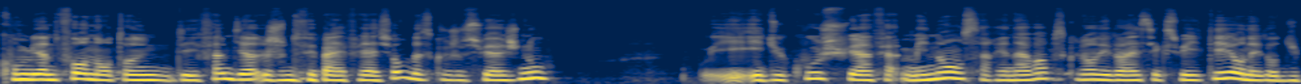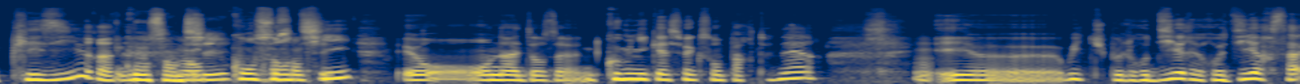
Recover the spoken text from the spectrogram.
combien de fois on entend des femmes dire je ne fais pas la fellation parce que je suis à genoux. Et, et, du coup, je suis infirme. Mais non, ça n'a rien à voir parce que là, on est dans la sexualité, on est dans du plaisir consenti, consenti, consenti et on, on, a dans une communication avec son partenaire. Mm. Et euh, oui, tu peux le redire et redire ça.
